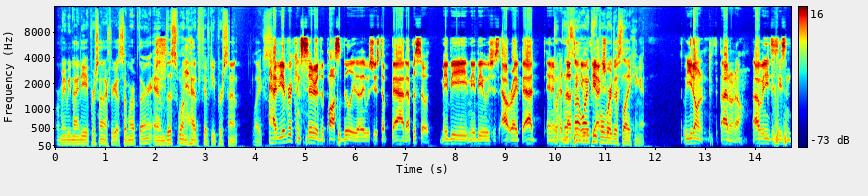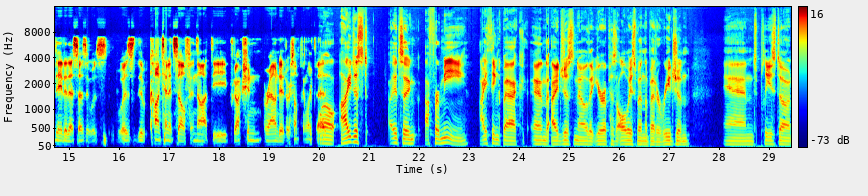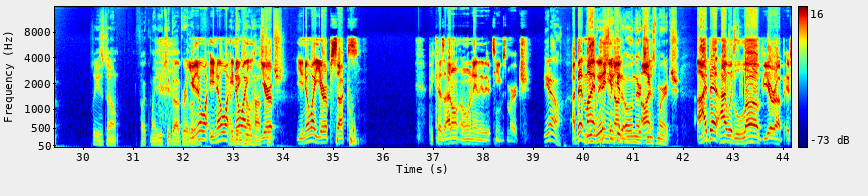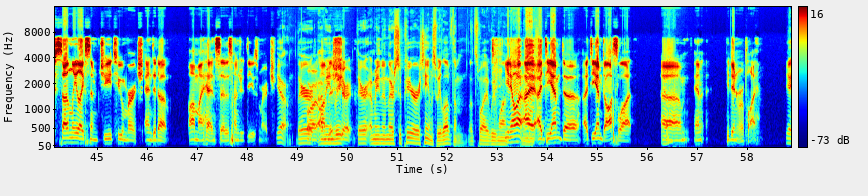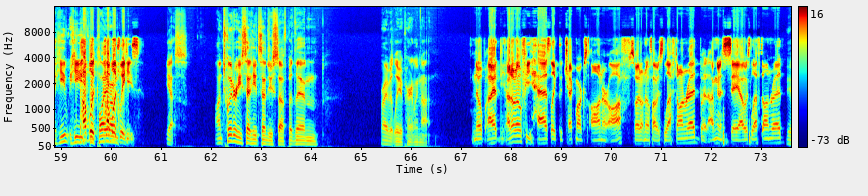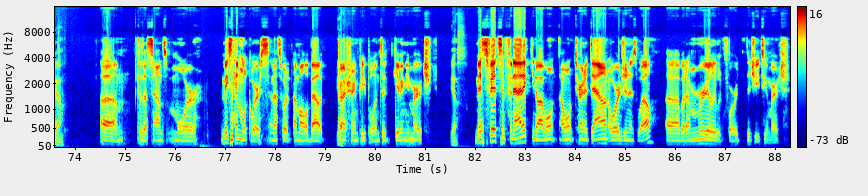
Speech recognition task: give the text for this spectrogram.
or maybe ninety eight percent. I forget somewhere up there, and this one had fifty percent likes. Have you ever considered the possibility that it was just a bad episode? Maybe maybe it was just outright bad, and it had nothing. That's not why people actual... were disliking it. Well, you don't. I don't know. I would need to see some data that says it was was the content itself and not the production around it or something like that. Well, I just it's a for me. I think back and I just know that Europe has always been the better region. And please don't, please don't Fuck my YouTube algorithm. You know what? You know what? I'm you know why Europe? You know why Europe sucks? Because I don't own any of their team's merch. Yeah, I bet my we opinion wish we could on, own their team's merch. I bet I would love Europe if suddenly like some G2 merch ended up on my head instead of this hundred thieves merch. Yeah, they're. Or I mean, we, shirt. They're. I mean, and they're superior teams. We love them. That's why we want. You know what? I, I DM'd uh, I DM'd Ocelote, um, yeah. and he didn't reply. Yeah, he he Public, publicly on, he's Yes. On Twitter, he said he'd send you stuff, but then privately, apparently not. Nope. I I don't know if he has like the check marks on or off, so I don't know if I was left on red, but I'm gonna say I was left on red. Yeah. Um, because that sounds more. It makes him look worse, and that's what I'm all about: yeah. pressuring people into giving me merch. Yes. Misfits and Fnatic, you know, I won't I won't turn it down. Origin as well, uh, but I'm really looking forward to the G2 merch.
